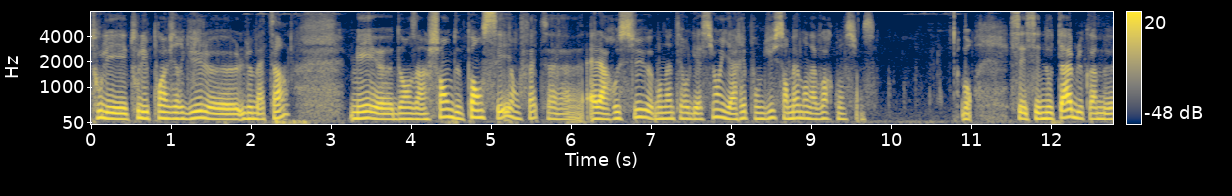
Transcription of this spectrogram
tous, les, tous les points-virgules le matin mais euh, dans un champ de pensée, en fait, euh, elle a reçu mon interrogation et a répondu sans même en avoir conscience. Bon, c'est notable comme euh,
